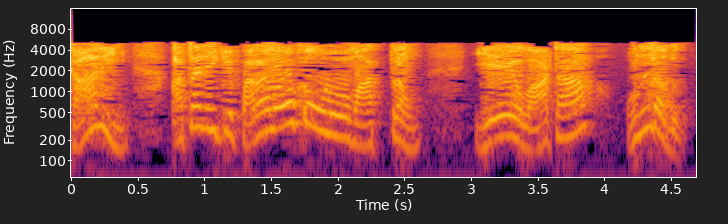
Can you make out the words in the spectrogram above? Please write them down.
కాని అతనికి పరలోకములో మాత్రం ఏ వాటా ఉండదు.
